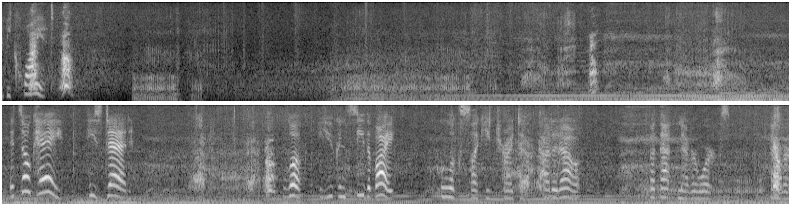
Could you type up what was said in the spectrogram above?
To be quiet. It's okay. He's dead. Look, you can see the bite. Looks like he tried to cut it out. But that never works. Ever.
